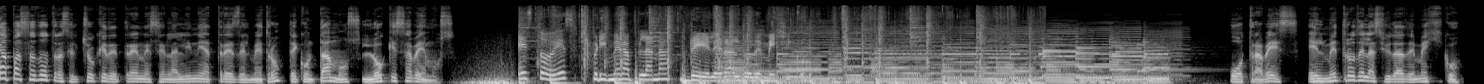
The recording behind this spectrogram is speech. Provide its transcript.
ha pasado tras el choque de trenes en la línea 3 del metro? Te contamos lo que sabemos. Esto es Primera Plana de El Heraldo de México. Otra vez, el metro de la Ciudad de México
